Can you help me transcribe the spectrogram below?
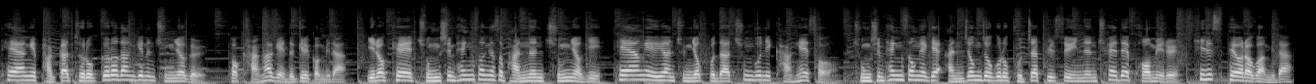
태양의 바깥으로 끌어당기는 중력을 더 강하게 느낄 겁니다. 이렇게 중심 행성에서 받는 중력이 태양에 의한 중력보다 충분히 강해서 중심 행성에게 안정적으로 붙잡힐 수 있는 최대 범위를 힐스페어라고 합니다.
